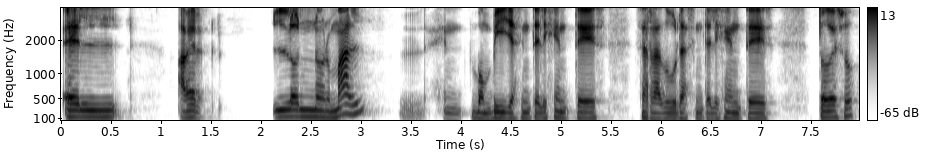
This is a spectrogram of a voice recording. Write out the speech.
El, a ver, lo normal, en bombillas inteligentes, cerraduras inteligentes, todo eso,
